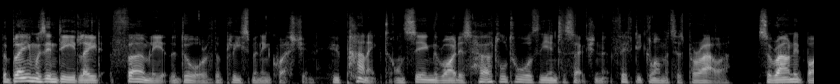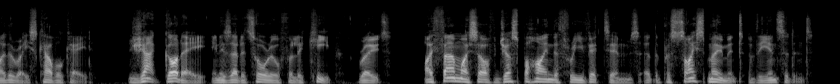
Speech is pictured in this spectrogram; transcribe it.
The blame was indeed laid firmly at the door of the policeman in question, who panicked on seeing the riders hurtle towards the intersection at 50 km per hour, surrounded by the race cavalcade. Jacques Goddet, in his editorial for L'Equipe, wrote, I found myself just behind the three victims at the precise moment of the incident,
